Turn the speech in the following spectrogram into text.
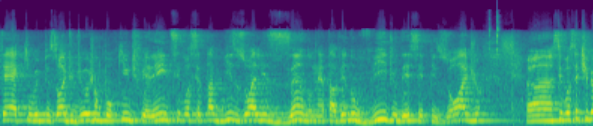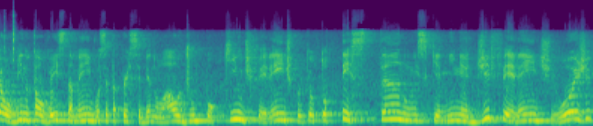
Tech. O episódio de hoje é um pouquinho diferente. Se você está visualizando, né, tá vendo o vídeo desse episódio, uh, se você estiver ouvindo, talvez também você está percebendo o áudio um pouquinho diferente, porque eu estou testando um esqueminha diferente hoje.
